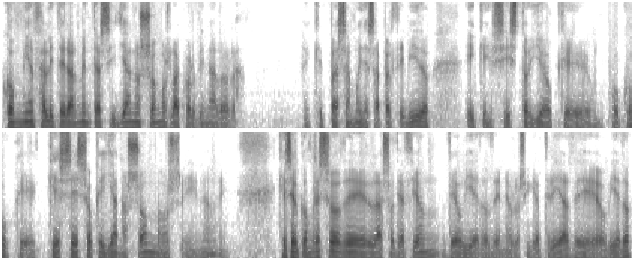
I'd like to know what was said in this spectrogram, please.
comienza literalmente así, ya no somos la coordinadora, ¿eh? que pasa muy desapercibido y que insisto yo que un poco que, es eso que ya no somos, que es el Congreso de la Asociación de Oviedo, de Neuropsiquiatría de Oviedo,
